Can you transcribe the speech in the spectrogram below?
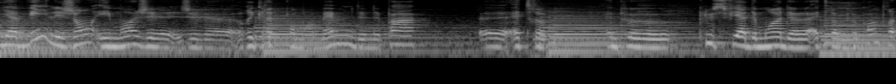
Il y avait les gens, et moi je, le regrette pour moi-même de ne pas euh, être un peu plus fier de moi, d'être un peu contre,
